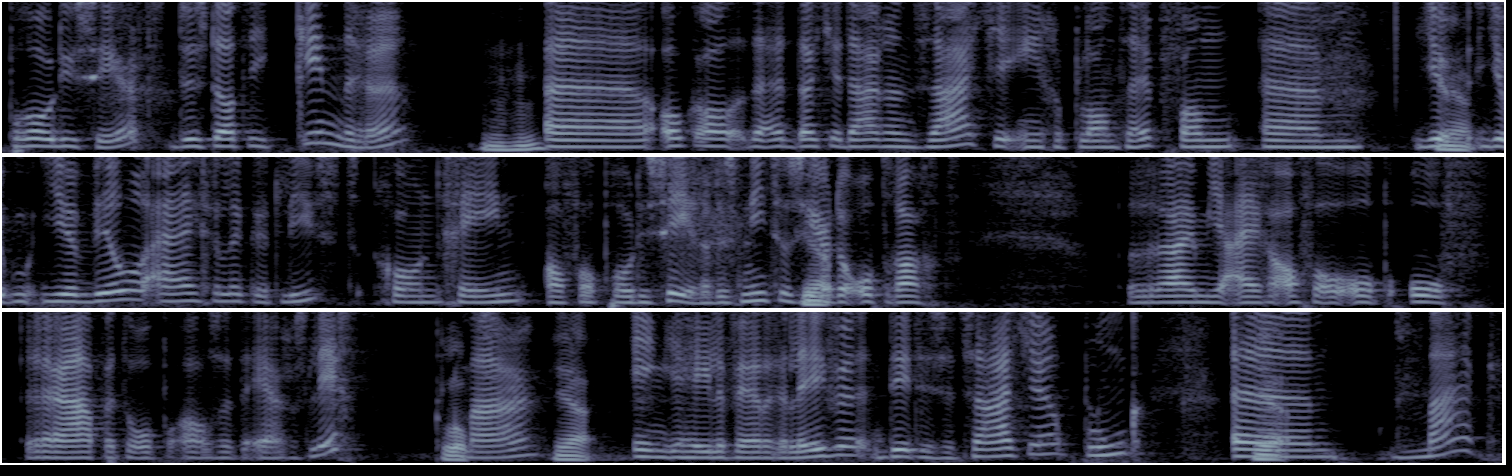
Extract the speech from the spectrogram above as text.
produceert, dus dat die kinderen Mhm. eh, ook al da- dat je daar een zaadje in geplant hebt van ehm, je, Ja. je, je wil eigenlijk het liefst gewoon geen afval produceren. Dus niet zozeer Ja. de opdracht ruim je eigen afval op of raap het op als het ergens ligt. Klopt. Maar ja. in je hele verdere leven, dit is het zaadje, plonk. Ja. Maak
